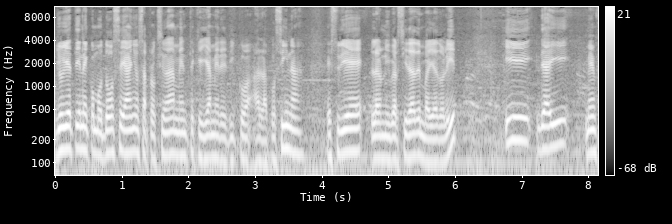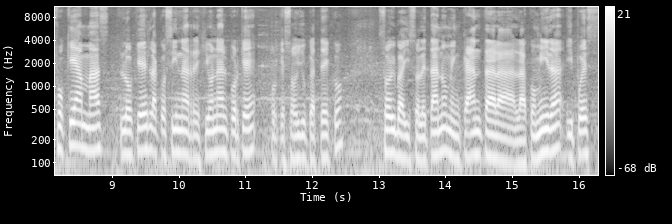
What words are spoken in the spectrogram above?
yo ya tiene como 12 años aproximadamente que ya me dedico a la cocina. Estudié la universidad en Valladolid y de ahí me enfoqué a más lo que es la cocina regional. ¿Por qué? Porque soy yucateco. soy vallisoletano, me encanta la, la comida y pues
